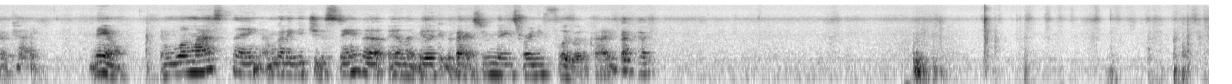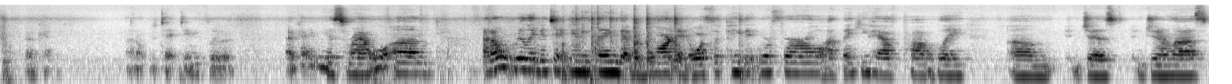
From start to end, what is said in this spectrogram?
Okay, now, and one last thing, I'm gonna get you to stand up and let me look at the backs of your knees for any fluid, okay? Okay. Okay, I don't detect any fluid. Okay, Miss Rowell, um, I don't really detect anything that would warrant an orthopedic referral. I think you have probably, um, just generalized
